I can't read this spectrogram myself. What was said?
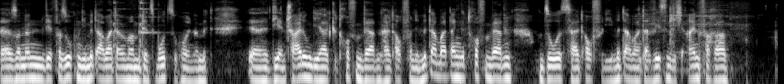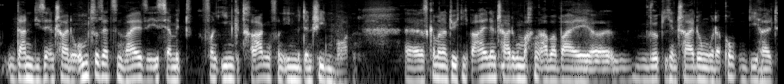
äh, sondern wir versuchen die Mitarbeiter immer mit ins Boot zu holen, damit äh, die Entscheidungen, die halt getroffen werden, halt auch von den Mitarbeitern getroffen werden. Und so ist halt auch für die Mitarbeiter wesentlich einfacher, dann diese Entscheidung umzusetzen, weil sie ist ja mit von ihnen getragen, von ihnen mit entschieden worden. Äh, das kann man natürlich nicht bei allen Entscheidungen machen, aber bei äh, wirklich Entscheidungen oder Punkten, die halt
